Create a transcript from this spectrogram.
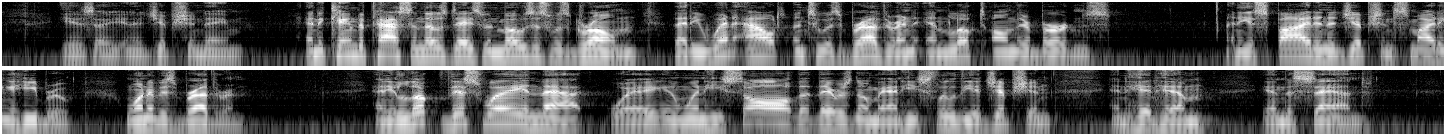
is a, an Egyptian name. And it came to pass in those days when Moses was grown that he went out unto his brethren and looked on their burdens. And he espied an Egyptian smiting a Hebrew, one of his brethren. And he looked this way and that way, and when he saw that there was no man, he slew the Egyptian and hid him in the sand.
